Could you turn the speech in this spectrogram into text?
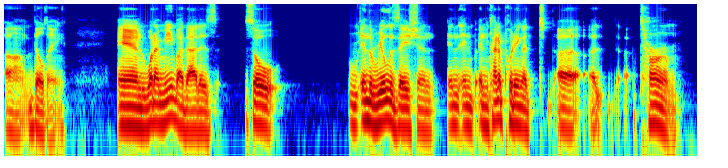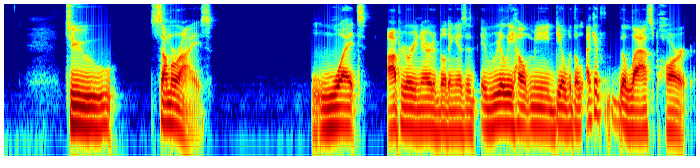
um, building. And what I mean by that is so in the realization, in, in, in kind of putting a, a, a term to summarize what a priori narrative building is, it, it really helped me deal with the, I guess, the last part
